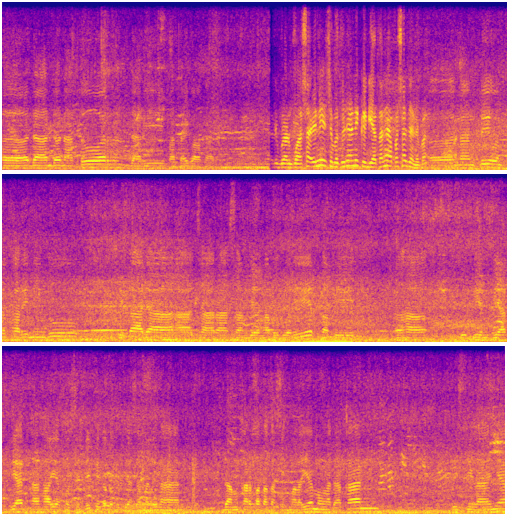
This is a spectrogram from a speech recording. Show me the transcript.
eh, dan donatur dari Partai Golkar. Di bulan puasa ini sebetulnya ini kegiatannya apa saja nih Pak? Eh, nanti untuk hari Minggu kita ada acara sambil ngabuburit tapi eh, bikin giat-giat hal-hal yang positif kita bekerja sama dengan Damkar Kota Tasikmalaya mengadakan istilahnya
